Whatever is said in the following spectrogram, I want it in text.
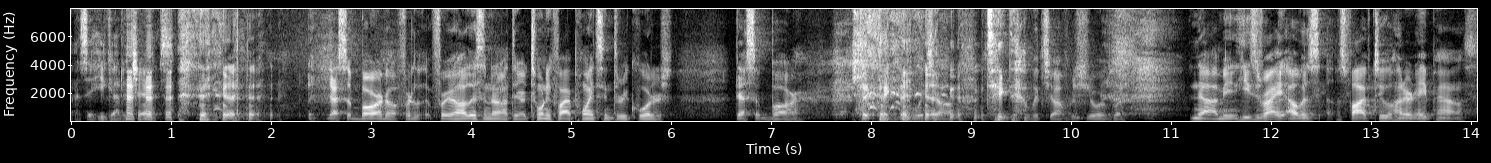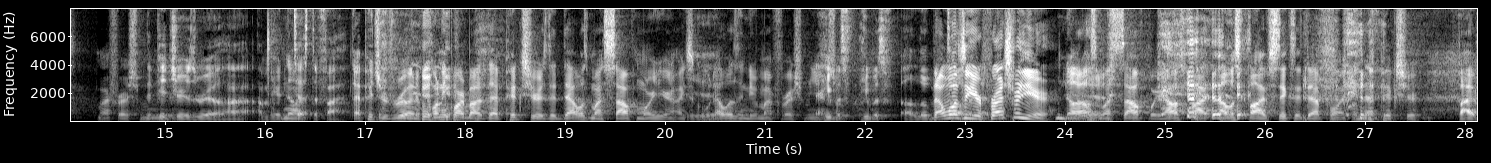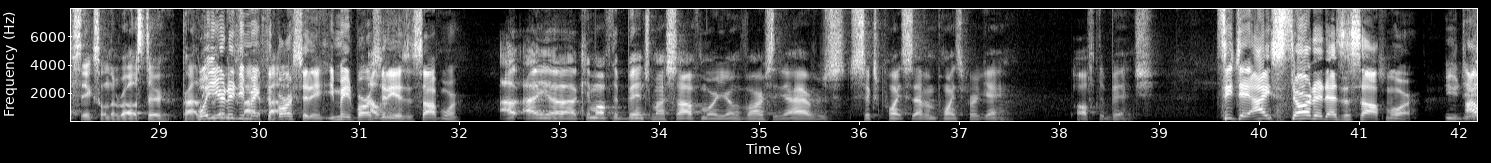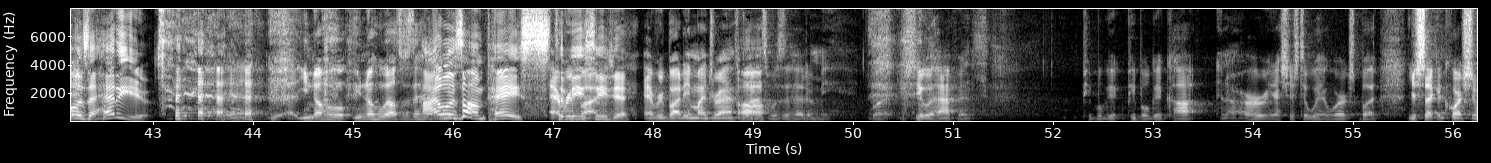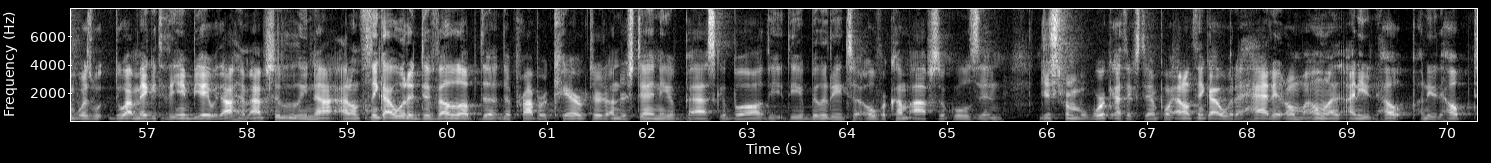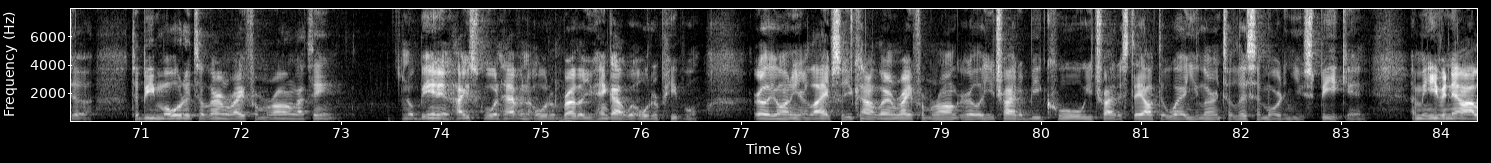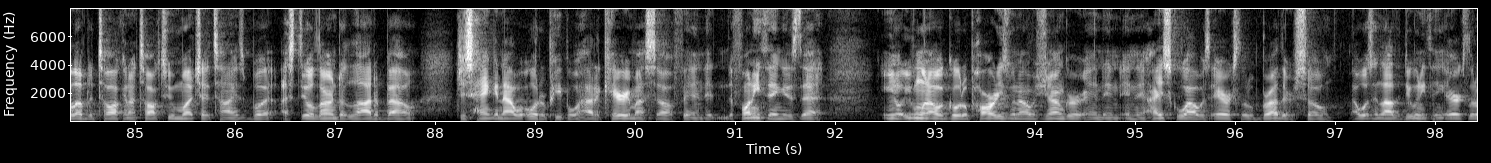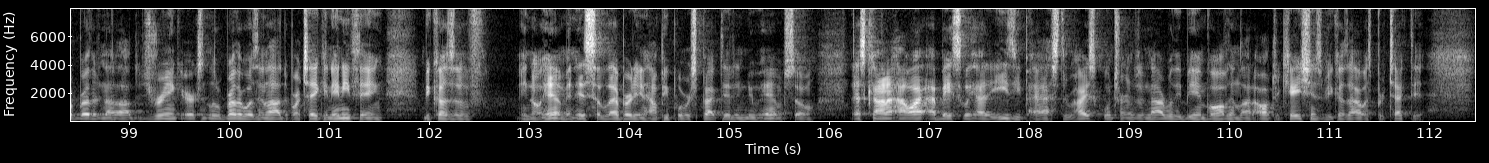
I said he got a chance. That's a bar though for for y'all listening out there. Twenty five points in three quarters. That's a bar. take, take that with y'all. take that with y'all for sure. But no, I mean he's right. I was I was 5'2", 108 pounds my freshman the year. picture is real. Huh? I'm here to No, testify. That picture is real. And the funny part about that picture is that that was my sophomore year in high school. Yeah. That wasn't even my freshman year. He So- was he was a little. bit That wasn't taller your than freshman year. no, that was my sophomore year. I was five, I was five six at that point in that picture. Five six on the roster. Probably. What year did you make the 5'5". varsity? You made varsity as a sophomore. I, I uh, came off the bench my sophomore year on varsity. I averaged six point seven points per game off the bench. CJ, I started as a sophomore. You did. I was ahead of you. Yeah. You know who? You know who else was ahead? I of me? was on pace to be. CJ. Everybody in my draft oh. class Oh. was ahead of me. But you see what happens. People get people get caught in a hurry. That's just the way it works. But your second question was, do I make it to the NBA without him? Absolutely not. I don't think I would have developed the, the proper character, the understanding of basketball, the, the ability to overcome obstacles, and just from a work ethic standpoint, I don't think I would have had it on my own. I, I needed help. I needed help to to be molded, to learn right from wrong. I think you know, being in high school and having an older brother, you hang out with older people early on in your life. So you kind of learn right from wrong early. You try to be cool. You try to stay out the way. And you learn to listen more than you speak. And I mean, even now, I love to talk and I talk too much at times, but I still learned a lot about just hanging out with older people and how to carry myself. And it, the funny thing is that, you know, even when I would go to parties when I was younger and in, and in high school, I was Eric's little brother. So I wasn't allowed to do anything. Eric's little brother's not allowed to drink. Eric's little brother wasn't allowed to partake in anything because of you know him and his celebrity and how people respected and knew him. So that's kind of how I, I basically had an easy pass through high school in terms of not really being involved in a lot of altercations because I was protected.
